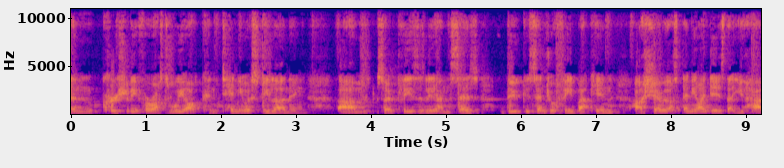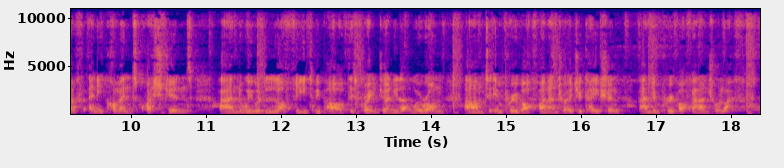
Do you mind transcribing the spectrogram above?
And crucially for us, we are continuously learning. Um, so please, as Leanne says, do send your feedback in. Uh, share with us any ideas that you have, any comments, questions, and we would love for you to be part of this great journey that we're on um, to improve our financial education and improve our financial life.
